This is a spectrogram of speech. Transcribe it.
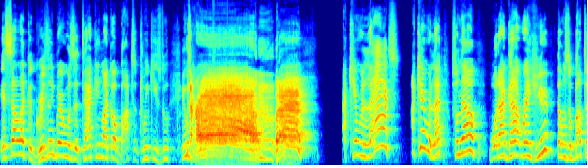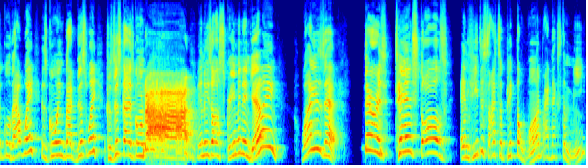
It sounded like a grizzly bear was attacking like a box of Twinkies, dude. He was like, "Ah! Ah!" I can't relax. I can't relax. So now what I got right here that was about to go that way is going back this way because this guy's going, "Ah!" and he's all screaming and yelling. Why is that? There is 10 stalls and he decides to pick the one right next to me.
